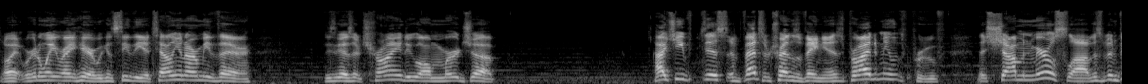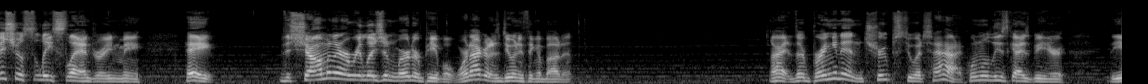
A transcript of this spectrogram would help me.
Alright, we're going to wait right here. We can see the Italian army there. These guys are trying to all merge up. High Chiefess Yvette of Transylvania has provided me with proof that Shaman Miroslav has been viciously slandering me. Hey, the shaman and our religion murder people. We're not going to do anything about it. Alright, they're bringing in troops to attack. When will these guys be here? The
